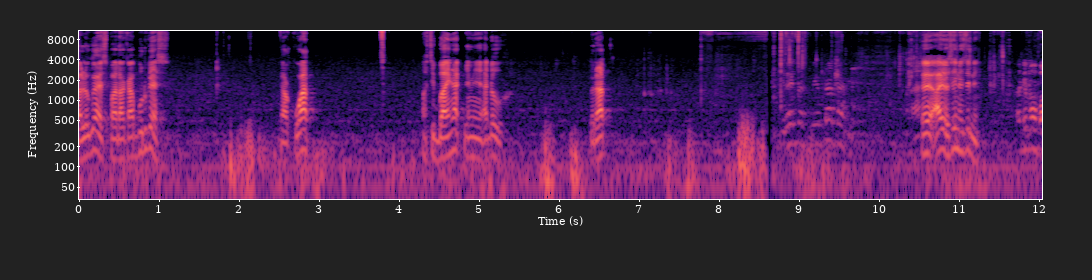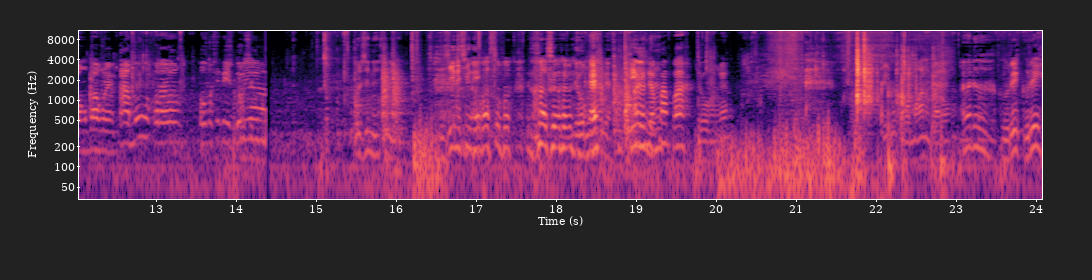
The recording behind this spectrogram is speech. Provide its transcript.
Halo guys, pada kabur guys. Gak kuat. Masih banyak ini, aduh. Berat. Eh, ayo sini sini. Tadi mau bangun-bangunin kamu kalau kamu masih tidur ya. Oh, sini sini. Di sini sini. masuk masuk Eh, sini enggak apa-apa. Jangan kan. Ibu ngomongan kayak. Aduh, gurih gurih.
